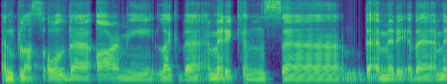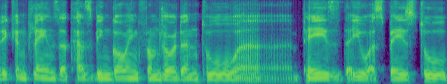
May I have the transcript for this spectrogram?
and plus all the army, like the Americans, uh, the, Ameri- the American planes that has been going from Jordan to uh, base, the U.S. base to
